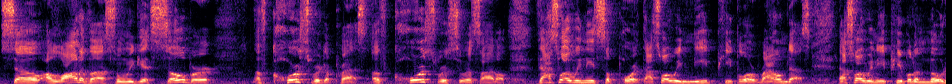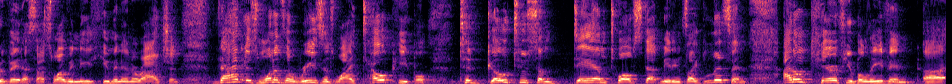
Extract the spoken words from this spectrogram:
So a lot of us, when we get sober, of course we're depressed. Of course we're suicidal. That's why we need support. That's why we need people around us. That's why we need people to motivate us. That's why we need human interaction. That is one of the reasons why I tell people to go to some damn 12-step meetings. Like, listen, I don't care if you believe in uh,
